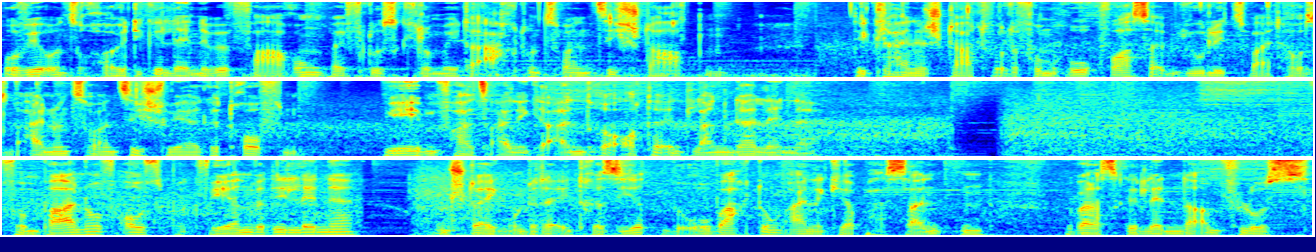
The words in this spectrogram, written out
wo wir unsere heutige Lennebefahrung bei Flusskilometer 28 starten. Die kleine Stadt wurde vom Hochwasser im Juli 2021 schwer getroffen wie ebenfalls einige andere Orte entlang der Lenne. Vom Bahnhof aus überqueren wir die Lenne und steigen unter der interessierten Beobachtung einiger Passanten über das Geländer am Fluss.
